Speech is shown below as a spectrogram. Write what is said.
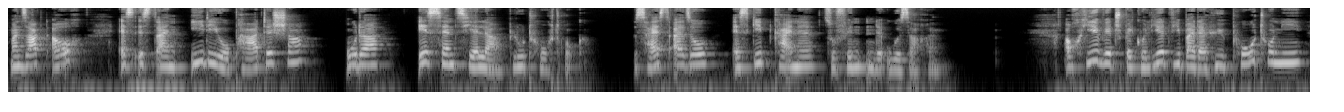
Man sagt auch, es ist ein idiopathischer oder essentieller Bluthochdruck. Das heißt also, es gibt keine zu findende Ursache. Auch hier wird spekuliert, wie bei der Hypotonie,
